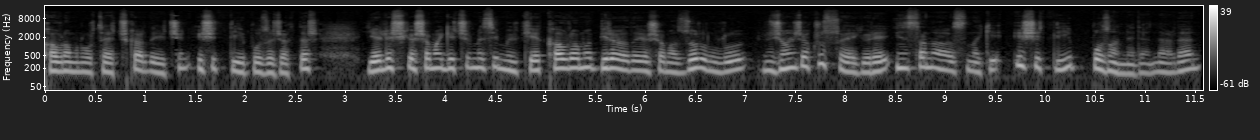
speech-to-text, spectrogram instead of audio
kavramını ortaya çıkardığı için eşitliği bozacaktır. Yerleşik yaşama geçirmesi, mülkiyet kavramı, bir arada yaşama zorunluluğu Jean-Jacques Rousseau'ya göre insan arasındaki eşitliği bozan nedenlerden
